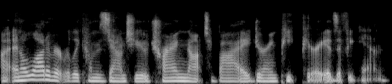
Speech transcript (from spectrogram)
Uh, and a lot of it really comes down to trying not to buy during peak periods if you can.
